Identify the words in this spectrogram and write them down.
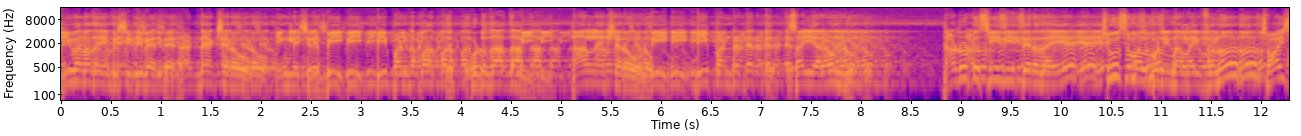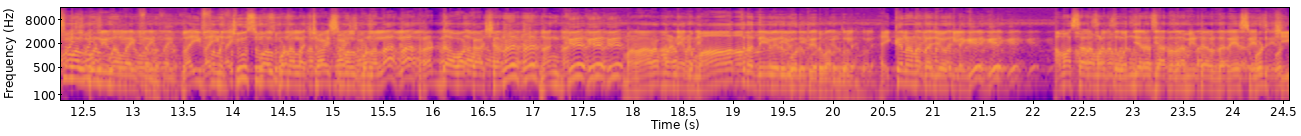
ಜೀವನದ ಎ ಬಿ ಸಿ ಡಿ ಬೇತೆ. ಎರಡನೇ ಅಕ್ಷರವು ಇಂಗ್ಲಿಷ್ ಬಿ ಬಿ ಪಂಡ ಬರ್ತ್ ಪುಟದಾತ ಡಿ ನಾಲ್ನೇ ಅಕ್ಷರವು ಡಿ ಡಿ ಪಂಡ ಡೆತ್ ಸೈ ಅರೌಂಡ್ ನಡುಟು ಸೀದಿ ತೆರೆದಯೇ, ಚೂಸ್ ಮಲ್ಪುಣಿನ ಲೈಫ್ನು ಚಾಯ್ಸ್ ಮಲ್ಪುಣಿನ ಲೈಫ್ ಲೈಫ್ನು ಚೂಸ್ ಮಲ್ಪುಣಲ್ಲ, ಚಾಯ್ಸ್ ಮಲ್ಪುಣಲ್ಲ, ರಡ್ಡ ಅವಕಾಶನ ನಂಕ್ ಮನಾರಮಣ್ಯಗ ಮಾತ್ರ ದೇವರು ಕೊಡ್ತೀರು ಬಂದುಲೆ. ಐಕನಣದ ಜೋಕ್ಲೆಗೆ ಅಮಸರ ಮಲ್ತ ಒಂಜರ ಸಾರದ ಮೀಟರ್ದ ರೇಸ್ ಬೊಡ್ಚಿ.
